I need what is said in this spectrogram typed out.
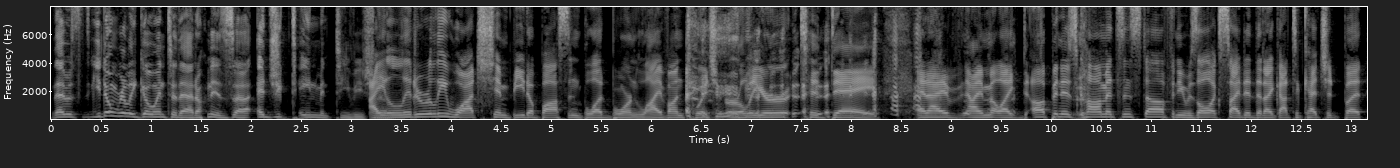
that was you don't really go into that on his uh, edutainment TV show. I literally watched him beat a boss in Bloodborne live on Twitch earlier today, and I I've, I'm like up in his comments and stuff, and he was all excited that I got to catch it. But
